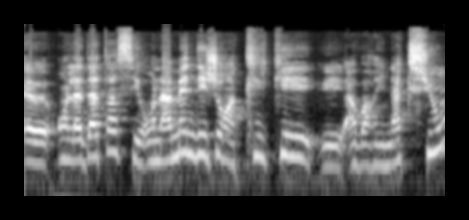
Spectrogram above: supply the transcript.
euh, on, la data, c'est on amène des gens à cliquer et avoir une action,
